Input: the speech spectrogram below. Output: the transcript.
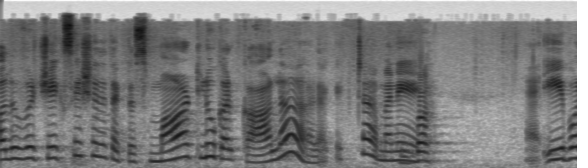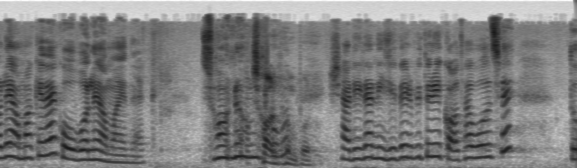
অল ওভার চেক্সের সাথে তো একটা স্মার্ট লুক আর কালার এক একটা মানে বাহ এ বলে আমাকে দেখ ও বলে আমায় দেখ ছ নম্বর নম্বর। শাড়িরা নিজেদের ভিতরেই কথা বলছে তো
